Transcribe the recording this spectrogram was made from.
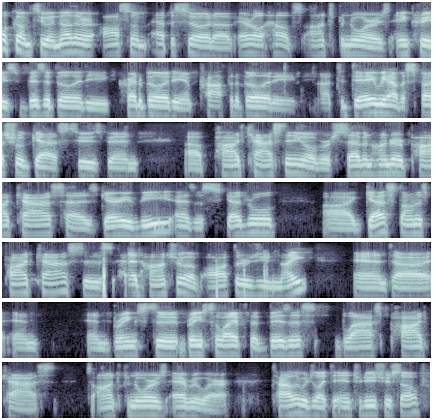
Welcome to another awesome episode of Arrow Helps Entrepreneurs Increase Visibility, Credibility, and Profitability. Uh, today we have a special guest who's been uh, podcasting over 700 podcasts, has Gary Vee as a scheduled uh, guest on his podcast, is head honcho of Authors Unite, and uh, and and brings to brings to life the Business Blast podcast to entrepreneurs everywhere. Tyler, would you like to introduce yourself?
